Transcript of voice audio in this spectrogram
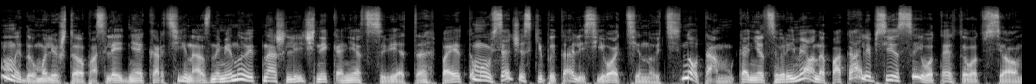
Мы думали, что последняя картина ознаменует наш личный конец света, поэтому всячески пытались его оттянуть. Ну, там, конец времен, апокалипсис и вот это вот все.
